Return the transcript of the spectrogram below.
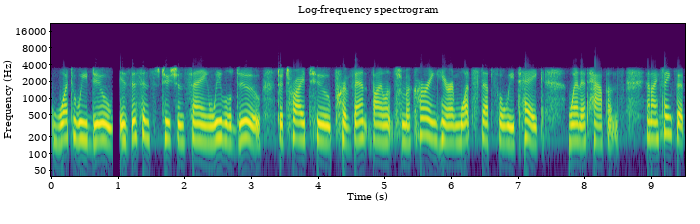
what do we do? Is this institution saying we will do to try to prevent violence from occurring here, and what steps will we take when it happens? And I think that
